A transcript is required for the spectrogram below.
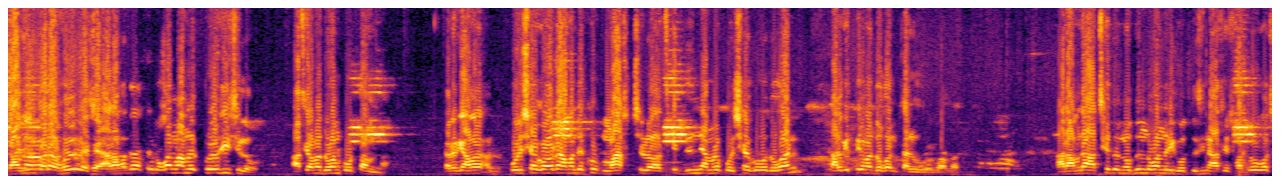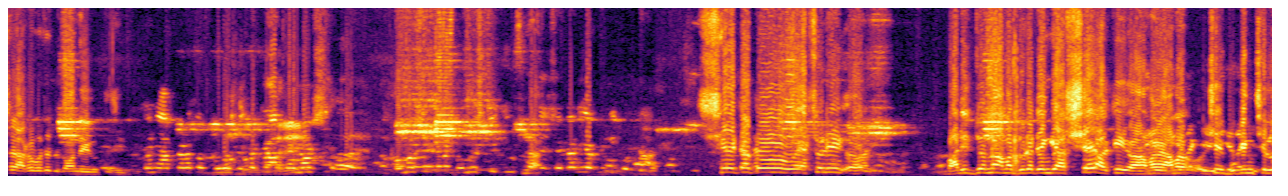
ডাস্টবিন করা হয়ে গেছে। আর আমাদের একটা দোকান আমাদের ক্লোজই ছিল আজকে আমরা দোকান করতাম না। কারণ কি আমার পরিষ্কার করাটা আমাদের খুব মাস্ট ছিল। আজকের দিন আমরা পরিষ্কার করব দোকান কালকে থেকে আমরা দোকান চালু করব আবার। আর আমরা আজকে তো নতুন দোকানদারি করতেছি না। আজকে সতেরো বছর আঠারো বছর দোকানদারি করতেছি। না। সেটা তো অ্যাকচুয়ালি বাড়ির জন্য আমার দুটো ট্যাঙ্কি আসছে। আর কি আমার আমার বুকিং ছিল।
